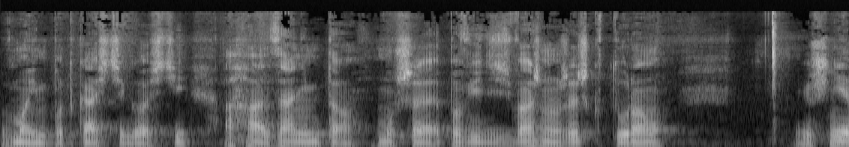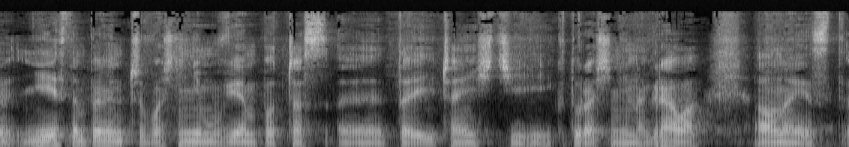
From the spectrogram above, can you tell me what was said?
w moim podcaście gości. Aha, zanim to, muszę powiedzieć ważną rzecz, którą już nie, nie jestem pewien, czy właśnie nie mówiłem podczas y, tej części, która się nie nagrała, a ona jest y,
